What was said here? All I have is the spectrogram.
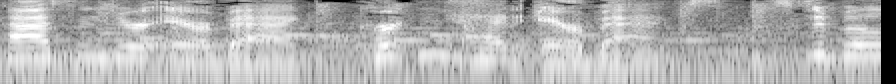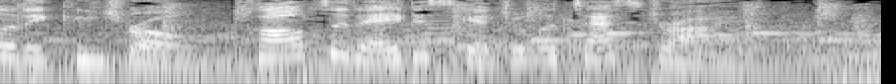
passenger airbag, curtain head airbags, stability control. Call today to schedule a test drive.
